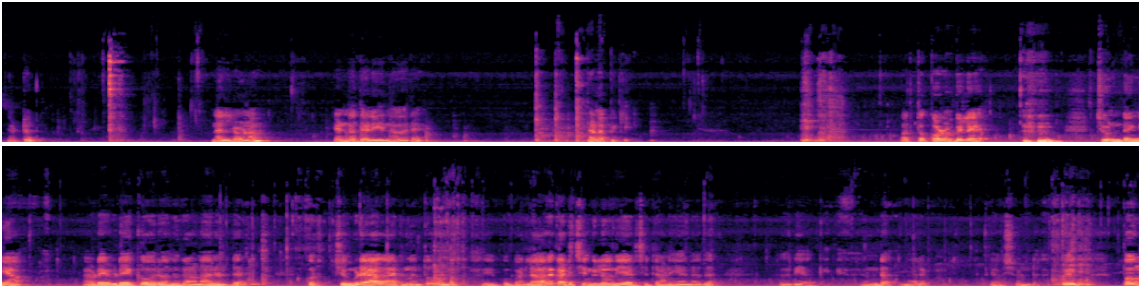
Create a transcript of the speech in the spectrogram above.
എന്നിട്ട് നല്ലോണം എണ്ണ തെളിയുന്നവരെ തിളപ്പിക്കും വത്തക്കുഴമ്പിലെ ചുണ്ടങ്ങ അവിടെ ഇവിടെയൊക്കെ ഓരോന്ന് കാണാനുണ്ട്. കുറച്ചും കൂടെ ആകാരുന്നു തോന്നുന്നു. ഇപ്പോൾ വല്ലാതെ കടിച്ചെങ്കിലോ എന്ന് വിചാരിച്ചിട്ടാണ് ഞാനത് പകുതിയാക്കി ഉണ്ട് എന്നാലും അത്യാവശ്യമുണ്ട് ഇപ്പം ഇപ്പം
